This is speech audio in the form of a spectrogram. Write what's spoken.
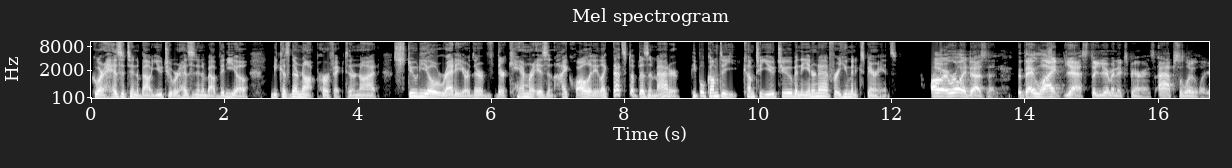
who are hesitant about YouTube or hesitant about video because they're not perfect, they're not studio ready, or their their camera isn't high quality. Like that stuff doesn't matter. People come to come to YouTube and the internet for a human experience. Oh, it really doesn't. They like, yes, the human experience. Absolutely.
